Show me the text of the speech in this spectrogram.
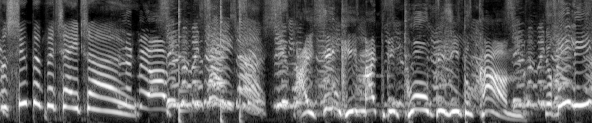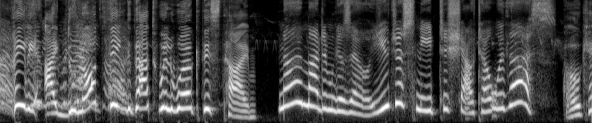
for Super Potato. Let me out. Super Potato! Super I think he might be too busy to come. No, really, really, I do not think that will work this time. No, Madame Gazelle, you just need to shout out with us. Okay.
